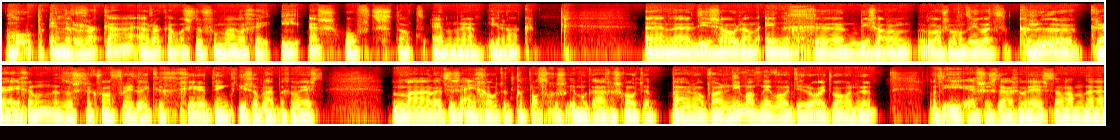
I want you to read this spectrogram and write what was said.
Hoop in Raqqa. En Raqqa was de voormalige IS-hoofdstad in uh, Irak. En uh, die zou dan enig, uh, die zou dan langzamerhand weer wat kleur krijgen. Dat is een stuk van Frederike Geerdink, die is er blijkbaar geweest. Maar het is één grote kapot in elkaar geschoten puinhoop waar niemand meer woont die er ooit woonde. Want de IS is daar geweest en dan, uh,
